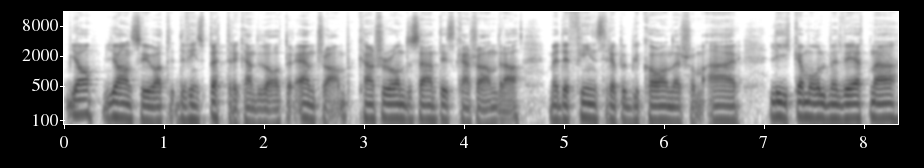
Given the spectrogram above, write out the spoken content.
ja, jag anser ju att det finns bättre kandidater än Trump. Kanske Ron DeSantis, kanske andra. Men det finns republikaner som är lika målmedvetna,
